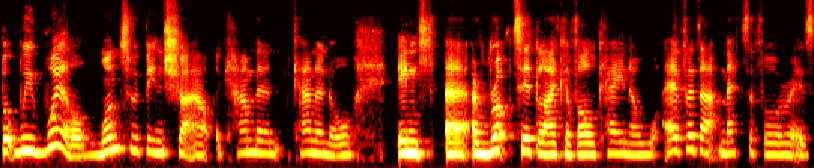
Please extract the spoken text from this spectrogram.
but we will once we've been shut out the cannon cannon or in uh, erupted like a volcano whatever that metaphor is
